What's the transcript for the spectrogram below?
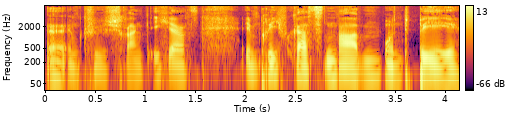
äh, im Kühlschrank, ich erst im Briefkasten haben und B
